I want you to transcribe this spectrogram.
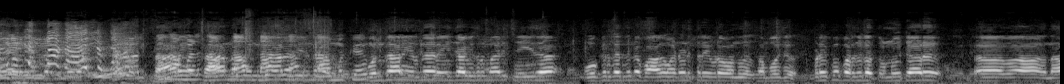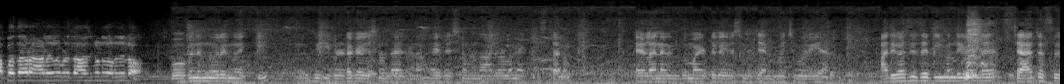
ഒരു മുൻകാലം ഇരുന്ന റേഞ്ച് ഓഫീസർമാർ ചെയ്ത പോക്കൃതത്തിന്റെ ഭാഗമായിട്ടാണ് ഇത്ര ഇവിടെ വന്നത്. സംഭവിച്ചത്. ഇവിടെ ഇപ്പൊ പറഞ്ഞല്ലോ തൊണ്ണൂറ്റാറ് നാൽപ്പത്തി ആറ് ആളുകൾ ഇവിടെ താമസിക്കണമെന്ന് പറഞ്ഞല്ലോ. ബോബൻ എന്ന് പറയുന്ന വ്യക്തി ഇവരുടെ കൈവശമുണ്ടായിരുന്ന ഏകദേശം നാലോളം ഏക്കർ സ്ഥലം അയാൾ കൈവശം വെച്ച് അനുഭവിച്ചു പോരുകയാണ്. ആദിവാസി സെറ്റിൽമെന്റുകളുടെ സ്റ്റാറ്റസ്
